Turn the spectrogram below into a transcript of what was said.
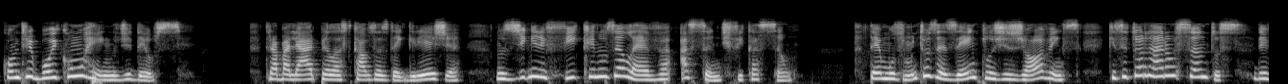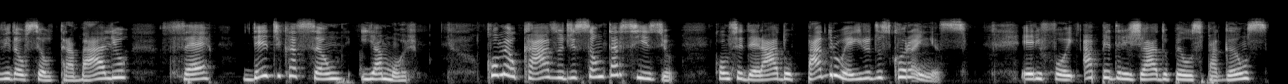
contribui com o reino de Deus. Trabalhar pelas causas da Igreja nos dignifica e nos eleva à santificação. Temos muitos exemplos de jovens que se tornaram santos devido ao seu trabalho, fé, dedicação e amor. Como é o caso de São Tarcísio, considerado o padroeiro dos coroinhas. Ele foi apedrejado pelos pagãos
